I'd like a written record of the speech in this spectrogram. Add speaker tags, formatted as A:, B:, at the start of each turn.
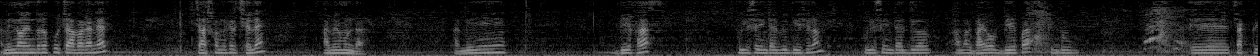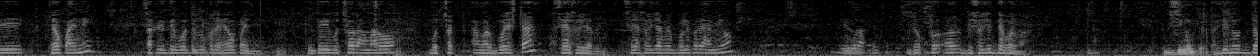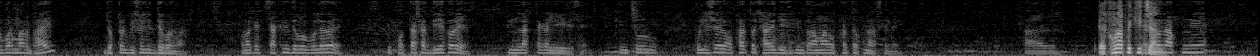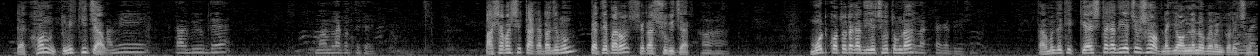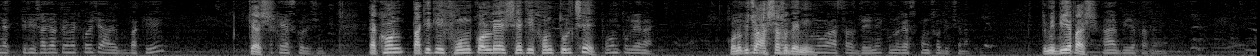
A: আমি নরেন্দ্রপুর চা বাগানের চা শ্রমিকের ছেলে আমির মুন্ডা। আমি বিএ পাস পুলিশে ইন্টারভিউ দিয়েছিলাম। পুলিশে ইন্টারভিউ আমার ভাইও বিএ পাস কিন্তু এ চাকরি হেও পাইনি চাকরি দেব দেব করে হেও পাইনি কিন্তু এই বছর আমারও বছর আমার বয়সটা শেষ হয়ে যাবে। শেষ হয়ে যাবে বলে করে আমিও ডক্টর বিশ্বজিৎ দেববর্মা।
B: ভাই।
A: বিনোদ দেববর্মার ভাই ডক্টর বিশ্বজিৎ দেববর্মা। আমাকে চাকরি দেবো বলে এই প্রত্যাশা দিয়ে করে তিন লাখ টাকা নিয়ে গেছে। কিন্তু পুলিশের অফার তো ছাড়িয়ে দিয়েছে কিন্তু আমার অফার তো এখন আসে নাই। আর
B: এখন আপনি কি চান?
A: এখন আপনি
B: এখন তুমি কি চাও?
A: আমি তার বিরুদ্ধে মামলা করতে চাই।
B: পাশাপাশি টাকাটা যেমন পেতে পারো সেটা সুবিচার।
A: হ্যাঁ হ্যাঁ।
B: মোট কত টাকা দিয়েছ তোমরা?
A: লাখ টাকা দিয়েছি।
B: তার মধ্যে কি ক্যাশ টাকা দিয়েছ সব নাকি অনলাইনেও পেমেন্ট করেছ?
A: অনলাইনে তিরিশ হাজার পেমেন্ট করেছি আর বাকি
B: ক্যাশ
A: ক্যাশ করেছি।
B: এখন তাকে কি ফোন করলে সে কি ফোন তুলছে?
A: ফোন তুলে না
B: কোনো কিছু আশ্বাসও দেয়নি?
A: কোনো আশ্বাস দেয়নি কোনো রেসপন্সও দিচ্ছে না।
B: তুমি বিয়ে পাস
A: হ্যাঁ বিয়ে পাস আমি।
